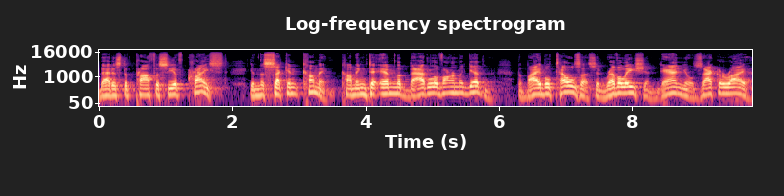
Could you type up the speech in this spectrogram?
that is the prophecy of Christ in the second coming, coming to end the battle of Armageddon. The Bible tells us in Revelation, Daniel, Zechariah,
